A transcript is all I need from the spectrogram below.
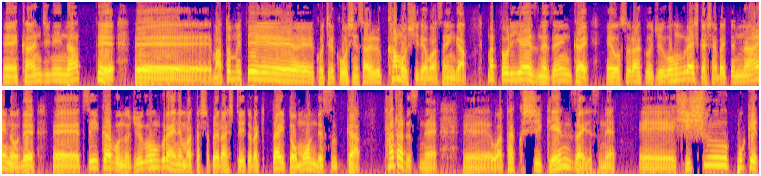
えー、感じになってて、えー、まとめて、こちら更新されるかもしれませんが、まあ、とりあえずね、前回、えー、おそらく15分ぐらいしか喋ってないので、えー、追加分の15分ぐらいね、また喋らせていただきたいと思うんですが、ただですね、えー、私、現在ですね、えー、刺繍ポケッ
